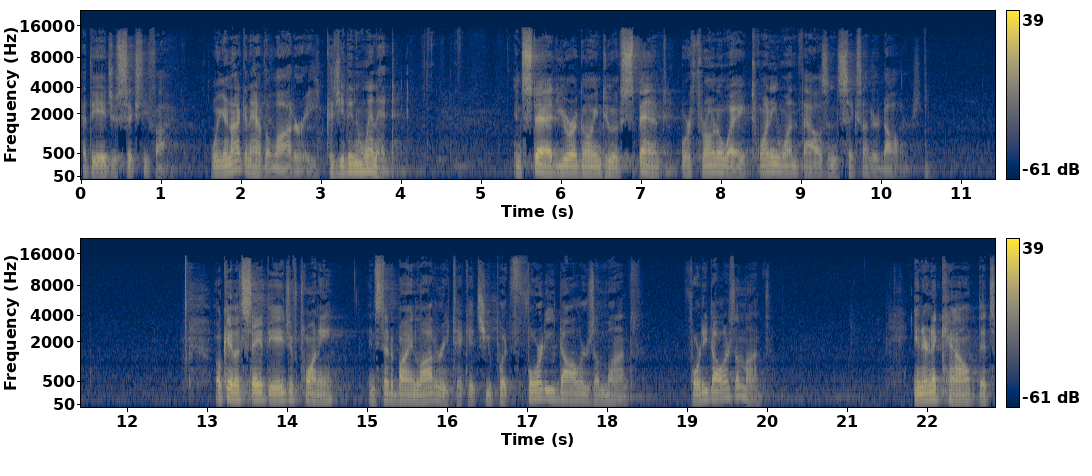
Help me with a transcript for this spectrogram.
at the age of 65? Well, you're not going to have the lottery because you didn't win it. Instead, you are going to have spent or thrown away $21,600. Okay, let's say at the age of 20, instead of buying lottery tickets, you put $40 a month, $40 a month, in an account that's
